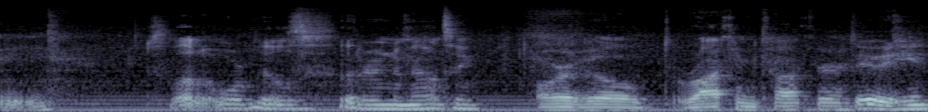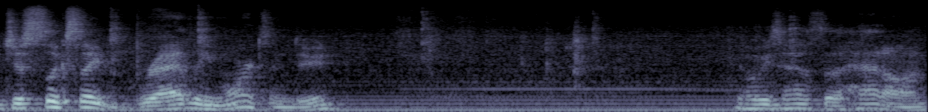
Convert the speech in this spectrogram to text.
There's a lot of Orvilles that are into mounting. Orville Rockencocker. Dude, he just looks like Bradley Martin, dude. He always has the hat on.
